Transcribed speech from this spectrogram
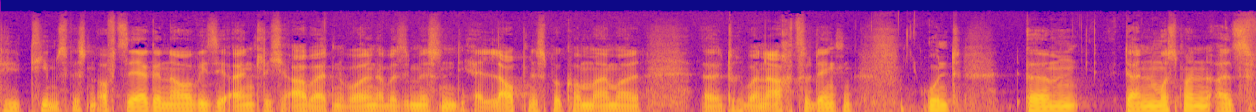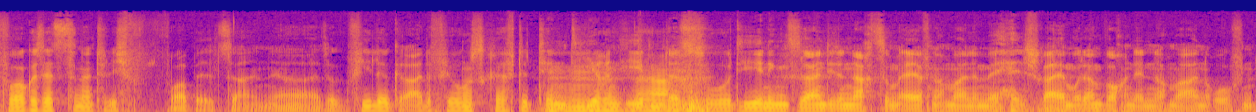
die Teams wissen oft sehr genau, wie sie eigentlich arbeiten wollen, aber sie müssen die Erlaubnis bekommen, einmal äh, drüber nachzudenken. Und ähm, dann muss man als Vorgesetzter natürlich Vorbild sein. Ja? Also viele gerade Führungskräfte tendieren mhm, eben ja. dazu, diejenigen zu sein, die dann nachts um elf nochmal eine Mail schreiben oder am Wochenende nochmal anrufen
